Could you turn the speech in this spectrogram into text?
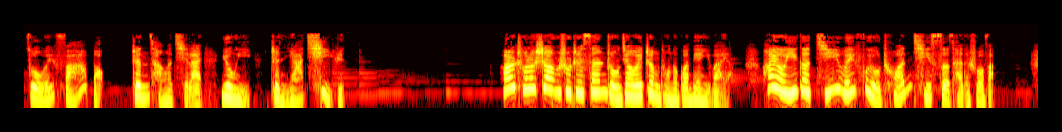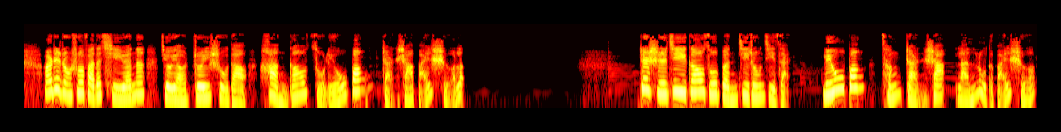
作为法宝珍藏了起来，用以镇压气运。而除了上述这三种较为正统的观点以外呀，还有一个极为富有传奇色彩的说法。而这种说法的起源呢，就要追溯到汉高祖刘邦斩杀白蛇了。这《史记·高祖本纪》中记载，刘邦曾斩杀拦路的白蛇。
